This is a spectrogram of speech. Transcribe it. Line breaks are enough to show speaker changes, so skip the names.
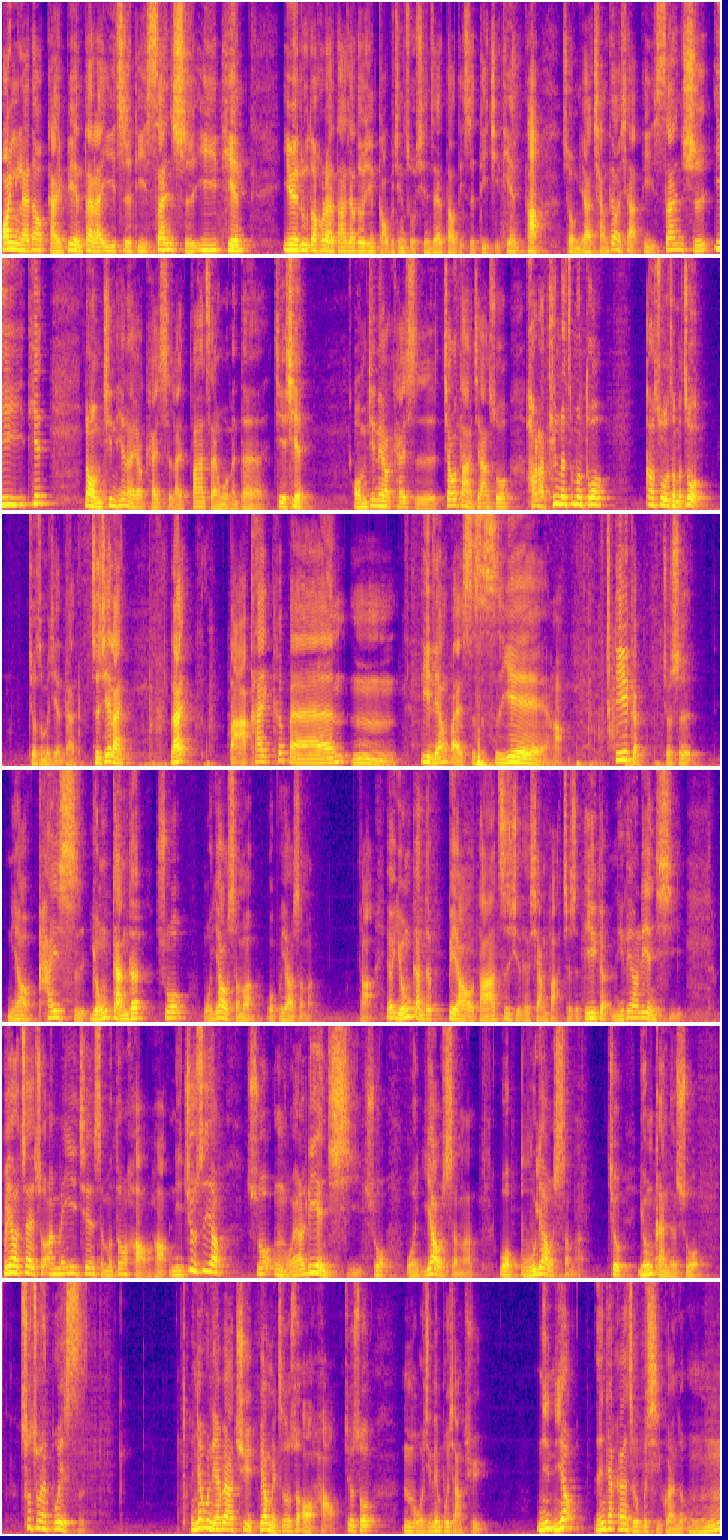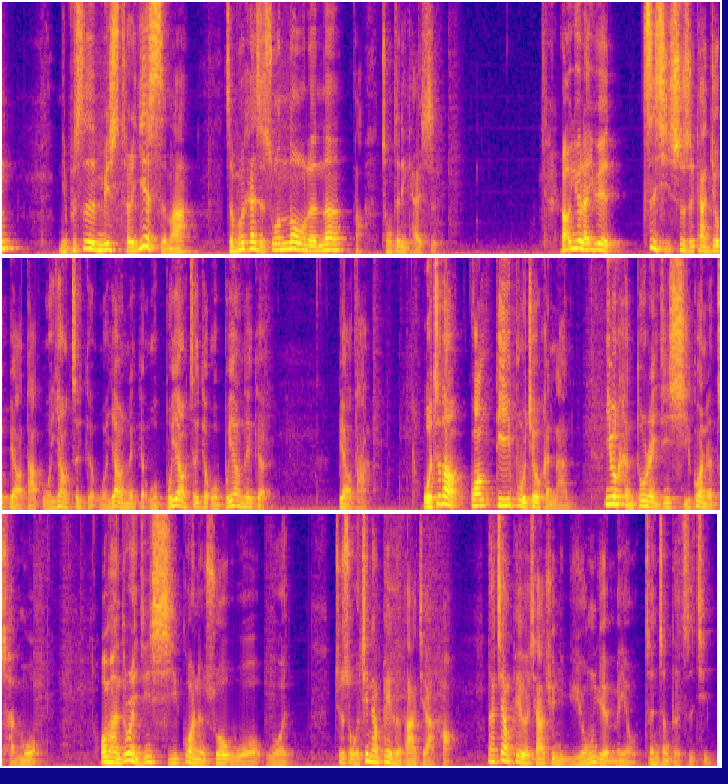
欢迎来到改变带来医治第三十一天。因为录到后来，大家都已经搞不清楚现在到底是第几天哈，所以我们要强调一下第三十一天。那我们今天呢，要开始来发展我们的界限。我们今天要开始教大家说，好了，听了这么多，告诉我怎么做，就这么简单，直接来，来打开课本，嗯，第两百四十四页哈。第一个就是你要开始勇敢的说，我要什么，我不要什么。啊，要勇敢地表达自己的想法，这是第一个，你一定要练习，不要再说啊没意见，什么都好哈，你就是要说，嗯，我要练习说我要什么，我不要什么，就勇敢地说，说出来不会死。人家问你要不要去，不要每次都说哦好，就是说嗯我今天不想去，你你要人家刚开始会不习惯说嗯，你不是 Mr. Yes 吗？怎么会开始说 No 了呢？啊，从这里开始。然后越来越自己试试看，就表达我要这个，我要那个，我不要这个，我不要那个。表达，我知道光第一步就很难，因为很多人已经习惯了沉默。我们很多人已经习惯了说我我就是我尽量配合大家，好，那这样配合下去，你永远没有真正的自己。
